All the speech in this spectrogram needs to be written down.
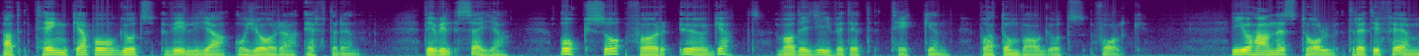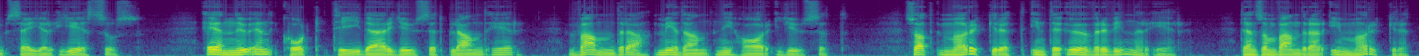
att tänka på Guds vilja och göra efter den. Det vill säga, också för ögat var det givet ett tecken på att de var Guds folk. I Johannes 12.35 säger Jesus Ännu en kort tid är ljuset bland er vandra medan ni har ljuset, så att mörkret inte övervinner er. Den som vandrar i mörkret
